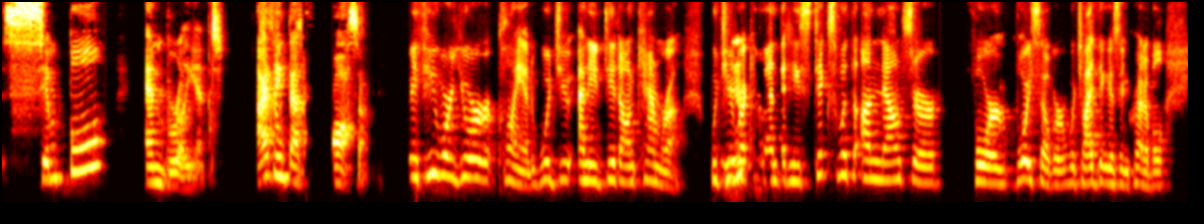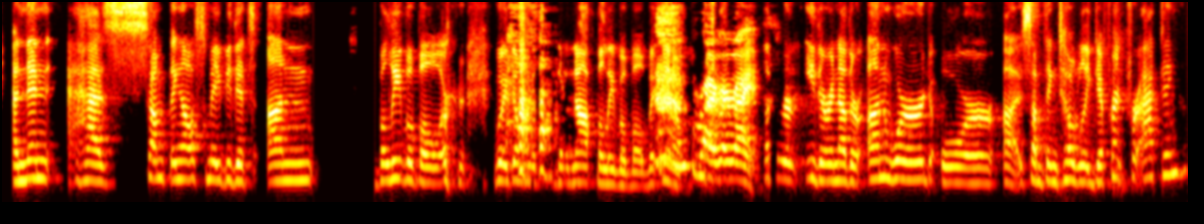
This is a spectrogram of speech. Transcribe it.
simple and brilliant. I think that's awesome if he were your client, would you, and he did on camera, would you mm-hmm. recommend that he sticks with announcer for voiceover, which I think is incredible, and then has something else maybe that's un believable or we don't want to they're not believable, but you know, right, right, right. Either, either another unword or uh, something totally different for acting.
